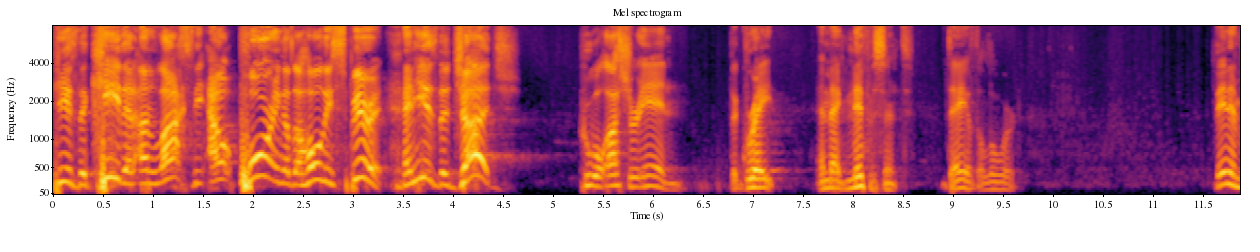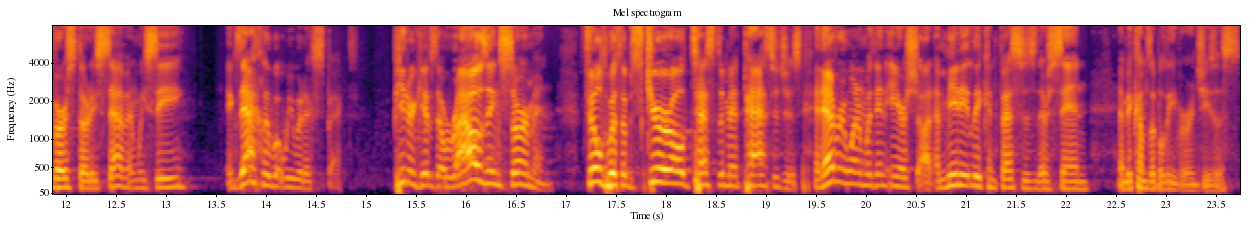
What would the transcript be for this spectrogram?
He is the key that unlocks the outpouring of the Holy Spirit. And He is the judge who will usher in the great and magnificent day of the Lord. Then in verse 37, we see exactly what we would expect. Peter gives a rousing sermon filled with obscure Old Testament passages, and everyone within earshot immediately confesses their sin and becomes a believer in Jesus.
